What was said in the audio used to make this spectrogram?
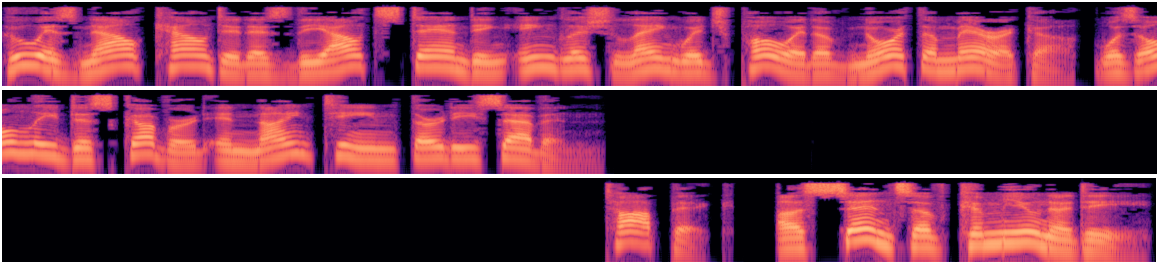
who is now counted as the outstanding English-language poet of North America, was only discovered in 1937. A sense of community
